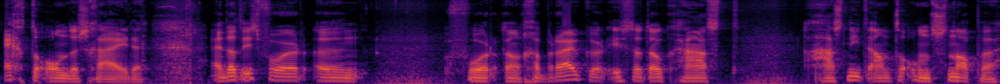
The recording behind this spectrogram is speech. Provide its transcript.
echt te onderscheiden. En dat is voor een, voor een gebruiker is dat ook haast, haast niet aan te ontsnappen.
